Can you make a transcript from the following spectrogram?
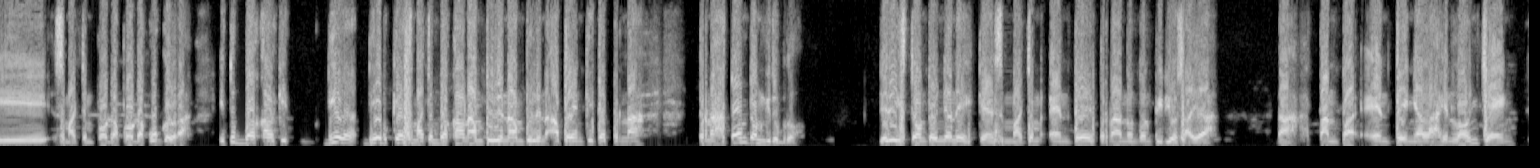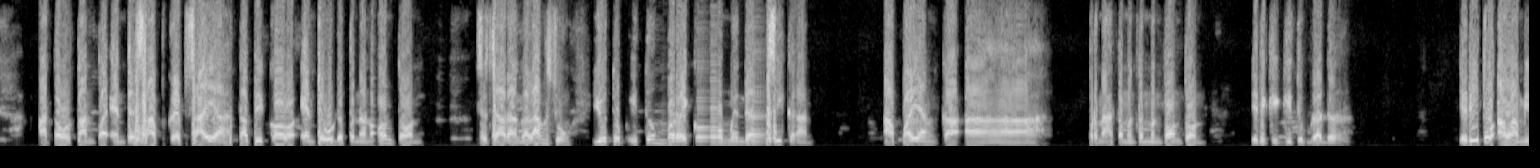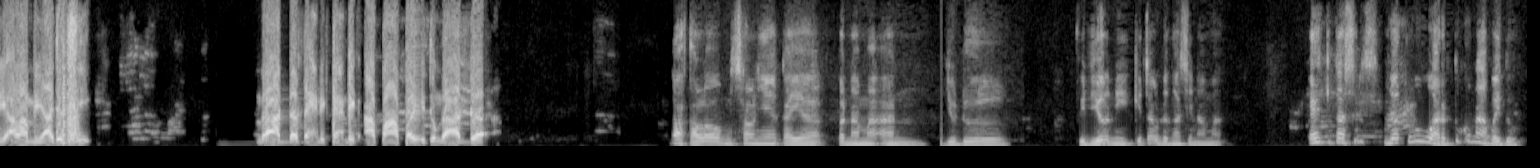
semacam produk-produk Google lah. Itu bakal dia dia kayak semacam bakal nampilin nampilin apa yang kita pernah pernah tonton gitu bro. Jadi contohnya nih kayak semacam ente pernah nonton video saya. Nah tanpa ente nyalahin lonceng atau tanpa ente subscribe saya tapi kalau ente udah pernah nonton secara nggak langsung YouTube itu merekomendasikan apa yang ah, pernah teman-teman tonton. Jadi kayak gitu, brother. Jadi itu alami-alami aja sih. Nggak ada teknik-teknik apa-apa itu nggak ada. Nah, kalau misalnya kayak penamaan judul video nih, kita udah ngasih nama. Eh, kita nggak keluar. Itu kenapa itu?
